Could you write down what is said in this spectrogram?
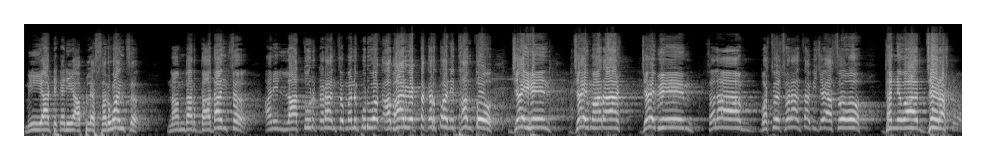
मी या ठिकाणी आपल्या सर्वांचं नामदार दादांचं आणि लातूरकरांचं मनपूर्वक आभार व्यक्त करतो आणि थांबतो. जय हिंद जय महाराष्ट्र जय भीम. सलाम. बसवेश्वरांचा विजय असो. धन्यवाद. जय राष्ट्रवाद.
